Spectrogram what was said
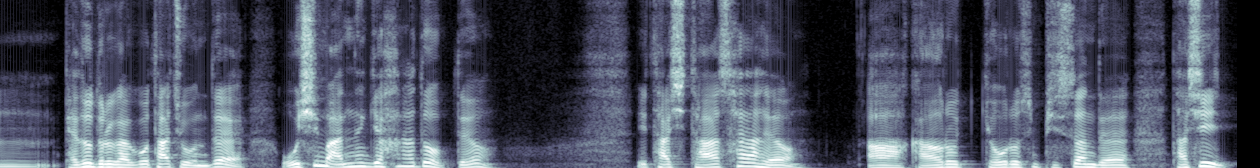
음, 배도 들어가고 다 좋은데 옷이 맞는 게 하나도 없대요. 이 다시 다 사야 해요. 아, 가을옷, 겨울옷은 비싼데 다시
